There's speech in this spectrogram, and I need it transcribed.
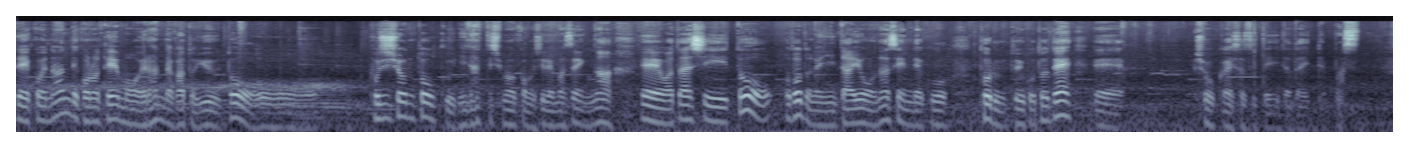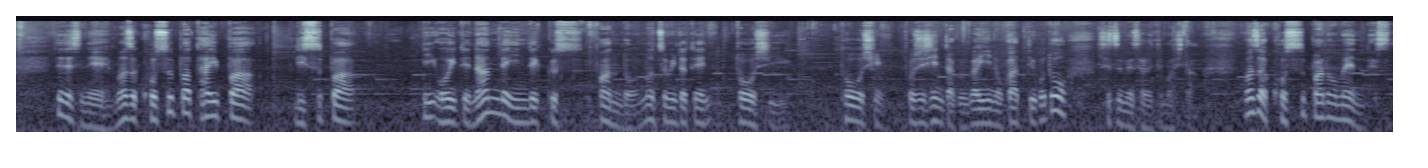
でこれなんでこのテーマを選んだかというとポジショントークになってしまうかもしれませんが、えー、私とほとんどね似たような戦略を取るということで、えー、紹介させていただいてます。でですねまずコスパタイパリスパにおいてなんでインデックスファンドの積み立て投資投資投資信託がいいのかっていうことを説明されてました。まずはコスパの面です。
